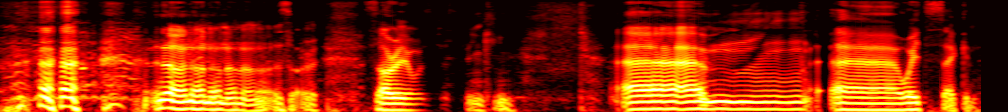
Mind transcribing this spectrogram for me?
no, no, no, no, no, no. Sorry, sorry. I was just thinking. Um, uh, wait a second.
